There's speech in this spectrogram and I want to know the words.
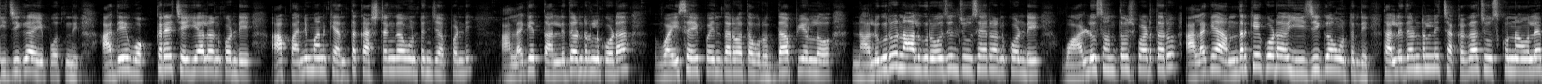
ఈజీగా అయిపోతుంది. అదే ఒక్కరే చెయ్యాలనుకోండి ఆ పని మనకి ఎంత కష్టంగా ఉంటుంది చెప్పండి? అలాగే తల్లిదండ్రులు కూడా వయసు అయిపోయిన తర్వాత వృద్ధాప్యంలో నలుగురు నాలుగు రోజులు చూశారు అనుకోండి వాళ్ళు సంతోషపడతారు. అలాగే అందరికీ కూడా ఈజీగా ఉంటుంది. తల్లిదండ్రుల్ని చక్కగా చూసుకున్నాంలే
